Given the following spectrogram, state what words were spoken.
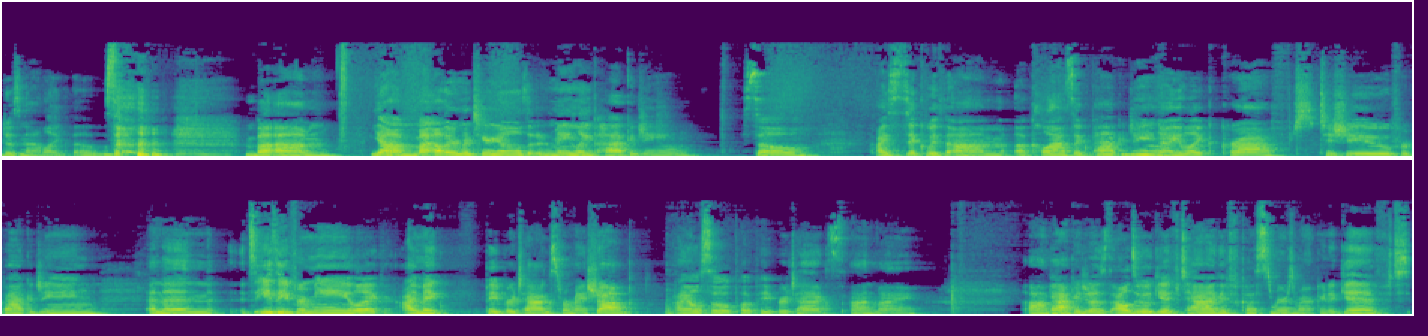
does not like those. But um yeah my other materials are mainly packaging. So i stick with um a classic packaging. I like craft tissue for packaging. And then it's easy for me like i make paper tags for my shop. I also put paper tags on my um, packages i'll do a gift tag if customers market a gift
